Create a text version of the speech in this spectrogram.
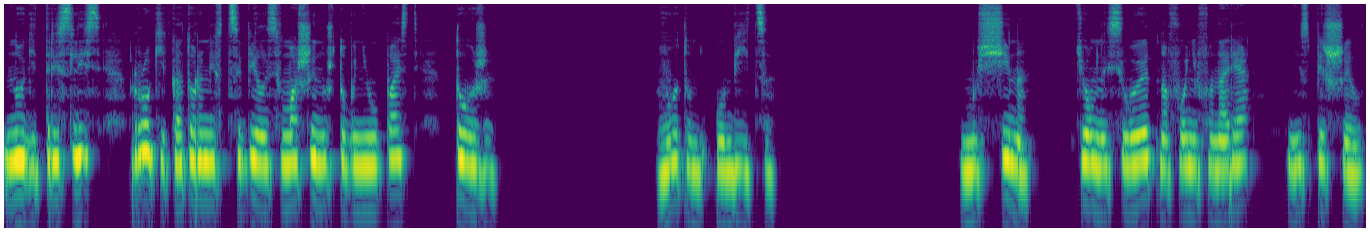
Ноги тряслись, руки, которыми вцепилась в машину, чтобы не упасть, тоже. Вот он, убийца. Мужчина, темный силуэт на фоне фонаря, не спешил.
